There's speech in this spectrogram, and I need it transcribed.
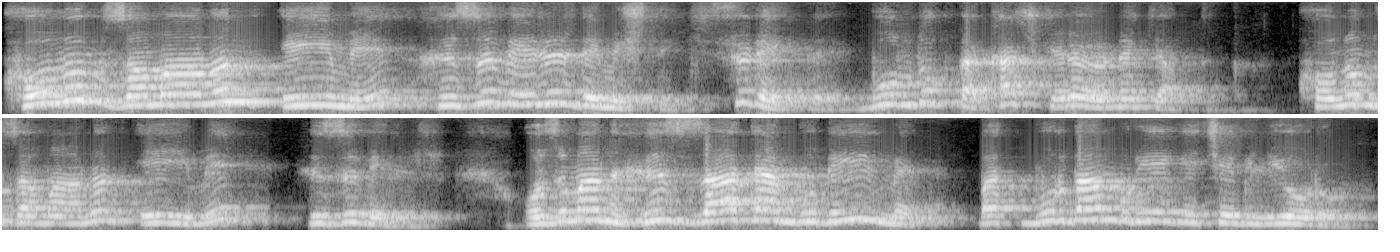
Konum zamanın eğimi hızı verir demiştik. Sürekli. Bulduk da kaç kere örnek yaptık. Konum zamanın eğimi hızı verir. O zaman hız zaten bu değil mi? Bak buradan buraya geçebiliyorum.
